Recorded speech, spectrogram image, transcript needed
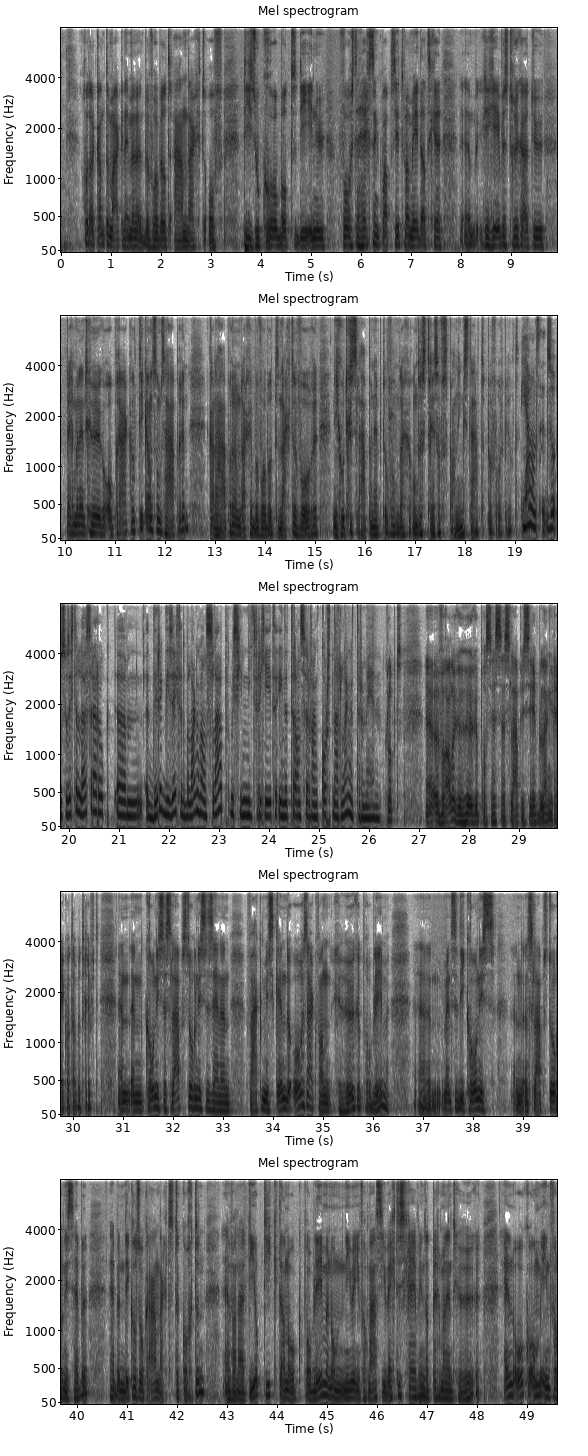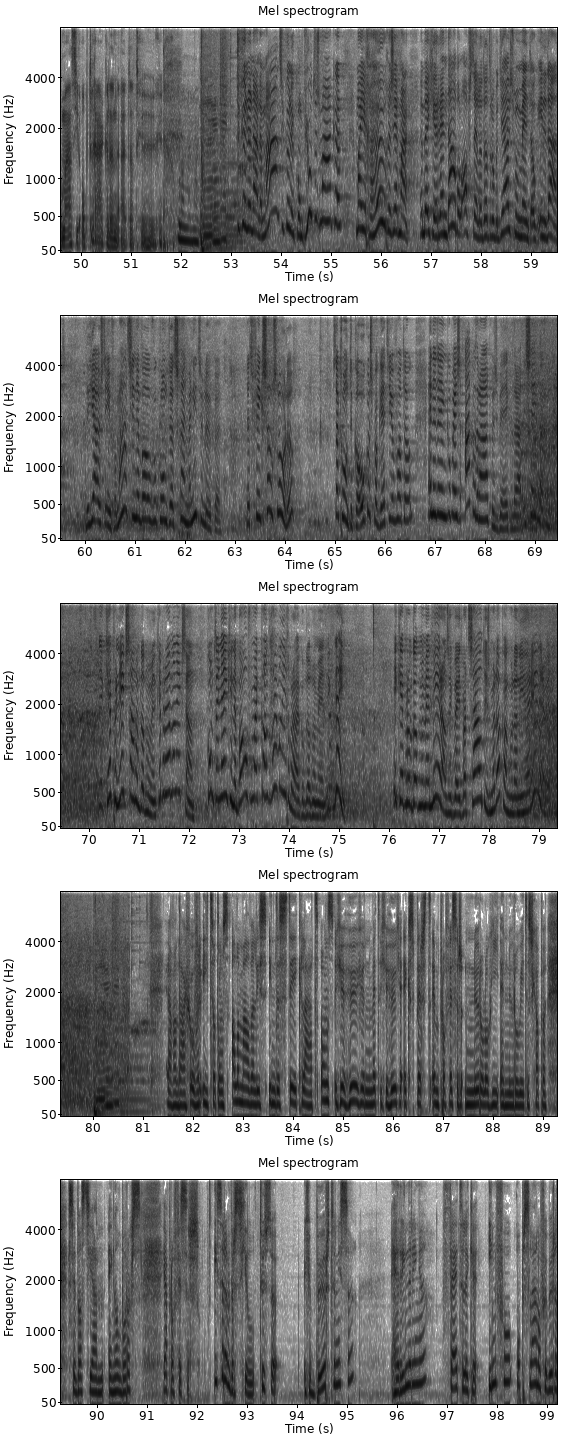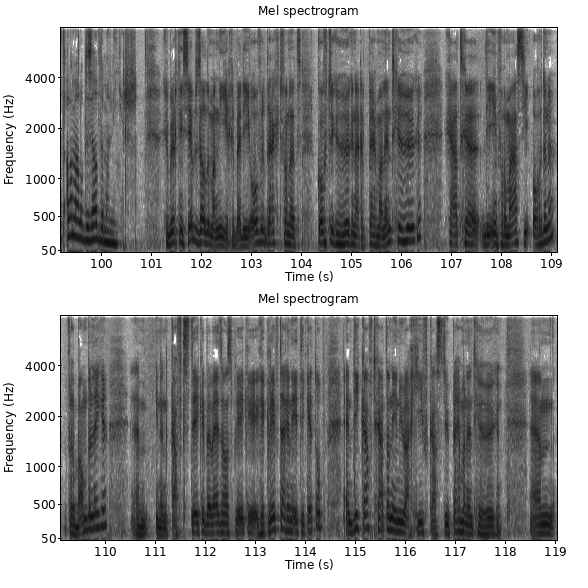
Goh, dat kan te maken hebben met bijvoorbeeld aandacht of die zoekrobot die in uw voorste hersenkwap zit, waarmee dat je um, gegevens terug uit uw permanent geheugen oprakelt, die kan soms haperen. Kan haperen omdat je bijvoorbeeld de nacht tevoren niet goed geslapen hebt of omdat je onder stress of spanning staat, bijvoorbeeld. Ja, want zo, zo zegt een luisteraar ook, um, Dirk, die zegt het belang van slaap misschien niet vergeten in de transfer van kort naar lange termijn. Klopt. Uh, voor alle geheugenprocessen, slaap is zeer belangrijk wat dat betreft. En, en chronische slaapstoornissen zijn een vaak miskende oorzaak van geheugenproblemen. Uh, mensen die chronisch een, een, slaapstoornis hebben, hebben dikwijls ook aandachtstekorten. En vanuit die optiek dan ook problemen om nieuwe informatie weg te schrijven in dat permanent geheugen. En ook om informatie op te rakelen uit dat geheugen. Ze kunnen naar de maan, ze kunnen computers maken, maar je geheugen zeg maar een beetje rendabel afstellen dat er op het juiste moment ook inderdaad de juiste informatie naar boven komt, dat schijnt me niet te lukken. Dat vind ik zo slordig. Sta ik gewoon te koken, spaghetti of wat ook. En dan denk ik opeens A kwadraat plus B kwadraat is C kwadraat. Ik heb er niks aan op dat moment. Ik heb er helemaal niks aan. Komt in één keer naar boven, maar ik kan het helemaal niet gebruiken op dat moment. Ik, nee. Ik heb er op dat moment meer aan als ik weet waar het zout is, maar dat kan ik me dan niet herinneren. Ja, vandaag over iets wat ons allemaal wel eens in de steek laat. Ons geheugen met geheugenexpert en professor neurologie en neurowetenschappen Sebastiaan Engelborgs. Ja, professor, is er een verschil tussen gebeurtenissen, herinneringen, feitelijke info opslaan of gebeurt dat allemaal op dezelfde manier? Gebeurt in C op dezelfde manier. Bij die overdracht van het korte geheugen naar het permanent geheugen gaat je die informatie ordenen, verbanden leggen, in een kaft steken bij wijze van spreken. Je kleeft daar een etiket op en die kaft gaat dan in uw archiefkast, uw permanent geheugen.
